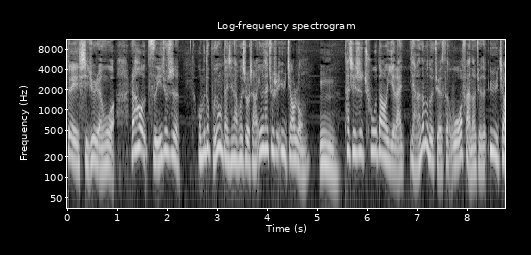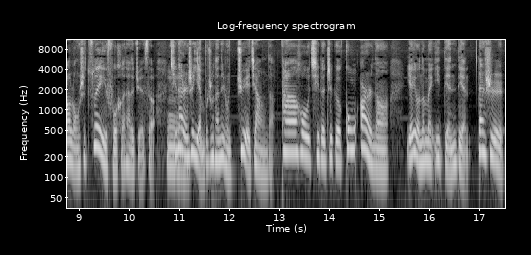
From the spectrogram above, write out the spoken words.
对喜剧人物，然后子怡就是我们都不用担心他会受伤，因为他就是玉娇龙。嗯，他其实出道以来演了那么多角色，我反倒觉得玉娇龙是最符合他的角色，其他人是演不出他那种倔强的。他后期的这个宫二呢，也有那么一点点，但是。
